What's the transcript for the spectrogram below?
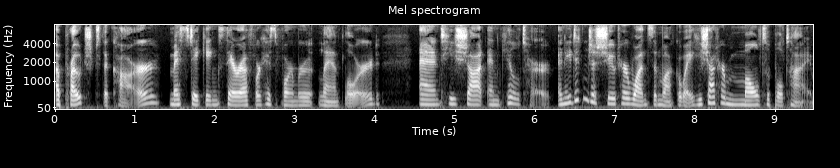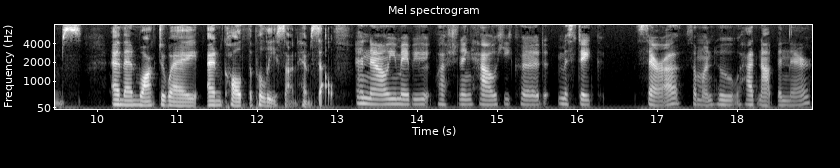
approached the car, mistaking Sara for his former landlord, and he shot and killed her. And he didn't just shoot her once and walk away, he shot her multiple times and then walked away and called the police on himself. And now you may be questioning how he could mistake Sara, someone who had not been there,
